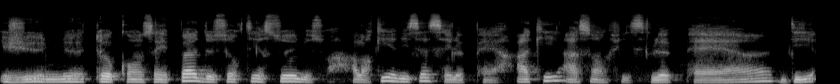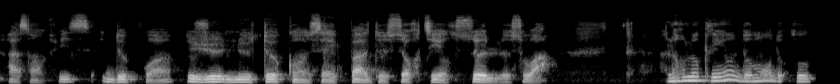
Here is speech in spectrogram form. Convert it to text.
Je ne te conseille pas de sortir seul le soir. Alors qui a dit ça? C'est le père. À qui? À son fils. Le père dit à son fils, deux points, je ne te conseille pas de sortir seul le soir. Alors le client demande au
